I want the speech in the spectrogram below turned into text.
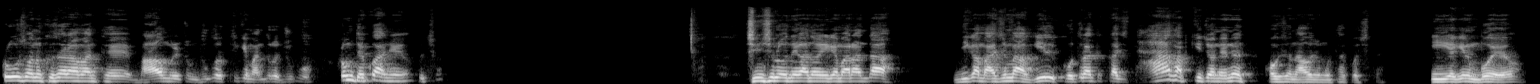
그러고서는 그 사람한테 마음을 좀 누그러뜨게 만들어주고 그러면 될 거 아니에요. 그렇죠? 진실로 내가 너에게 말한다. 네가 마지막 일 고들할 때까지 다 갚기 전에는 거기서 나오지 못할 것이다. 이 얘기는 뭐예요?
